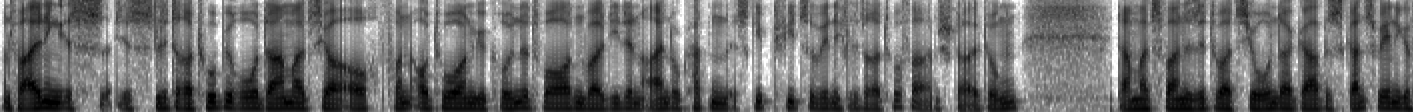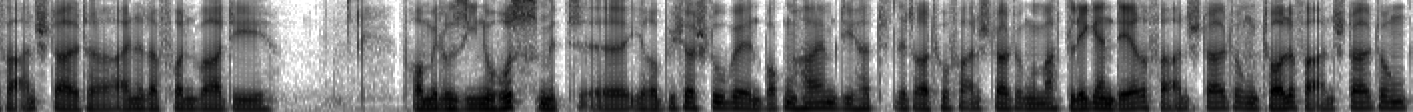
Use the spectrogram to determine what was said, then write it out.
Und vor allen Dingen ist das Literaturbüro damals ja auch von Autoren gegründet worden, weil die den Eindruck hatten, es gibt viel zu wenig Literaturveranstaltungen. Damals war eine Situation, da gab es ganz wenige Veranstalter. Eine davon war die Frau Melusine Huss mit äh, ihrer Bücherstube in Bockenheim, die hat Literaturveranstaltungen gemacht, legendäre Veranstaltungen, tolle Veranstaltungen.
